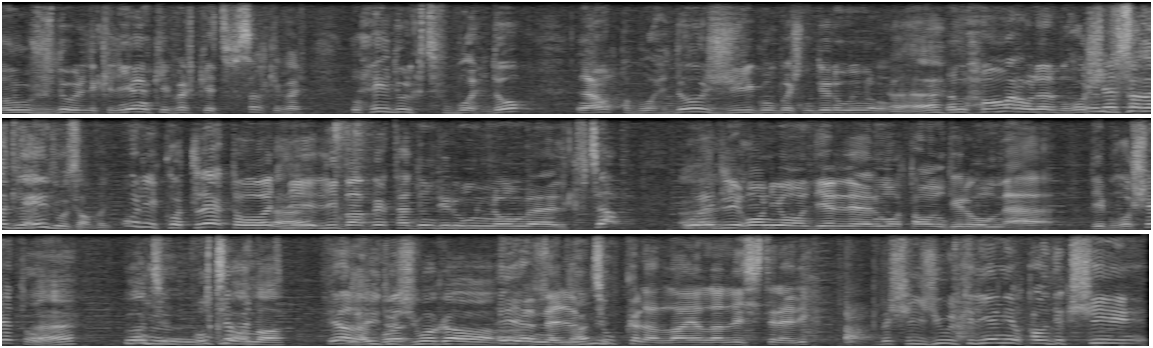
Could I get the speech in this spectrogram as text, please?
نوجدوه للكليان كيفاش كيتفصل كيفاش نحيدوا الكتف بوحدو العنق بوحدو الجيكو باش نديروا منه آه. المحمر ولا ال brochettes. هاد العيد وصافي. و les côtelettes وهاد آه. les bavettes هادو نديروا منهم الكفتة. وهاد les rognons ديال ال mouton نديروهم مع les brochettes آه نتكلوا على الله. يلا خويا. الجواقه يا معلم توكل على الله. يلا الله يستر عليك. باش يجيو ال clients يلقاو داك الشيء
